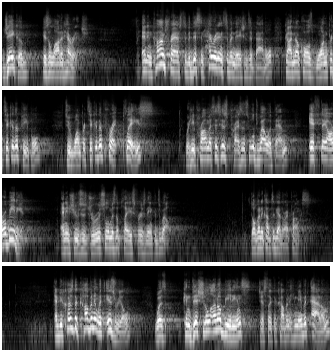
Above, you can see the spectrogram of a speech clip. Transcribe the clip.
Jacob his allotted heritage. And in contrast to the disinheritance of the nations at Babel, God now calls one particular people to one particular place where he promises his presence will dwell with them if they are obedient. And he chooses Jerusalem as the place for his name to dwell. It's all going to come together, I promise. And because the covenant with Israel was conditional on obedience, just like the covenant he made with Adam,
